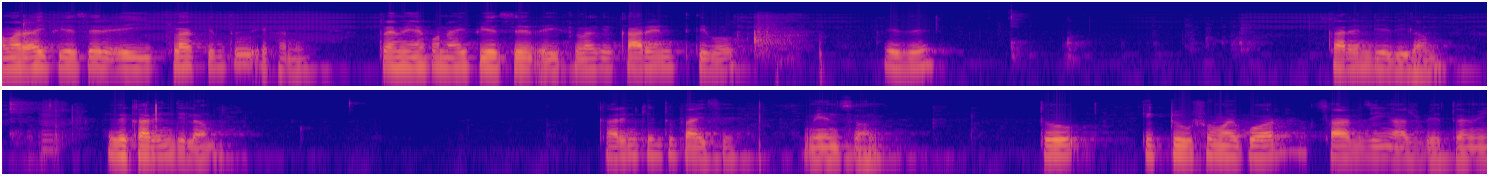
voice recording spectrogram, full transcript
আমার আইপিএস এর এই ফ্ল্যাগ কিন্তু এখানে। তো আমি এখন আইপিএস এর এই ফ্ল্যাগে কারেন্ট দিব। এই যে কারেন্ট দিয়ে দিলাম। এই যে কারেন্ট দিলাম। কারেন্ট কিন্তু পাইছে। মেনশন তো একটু সময় পর চার্জিং আসবে। তো আমি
